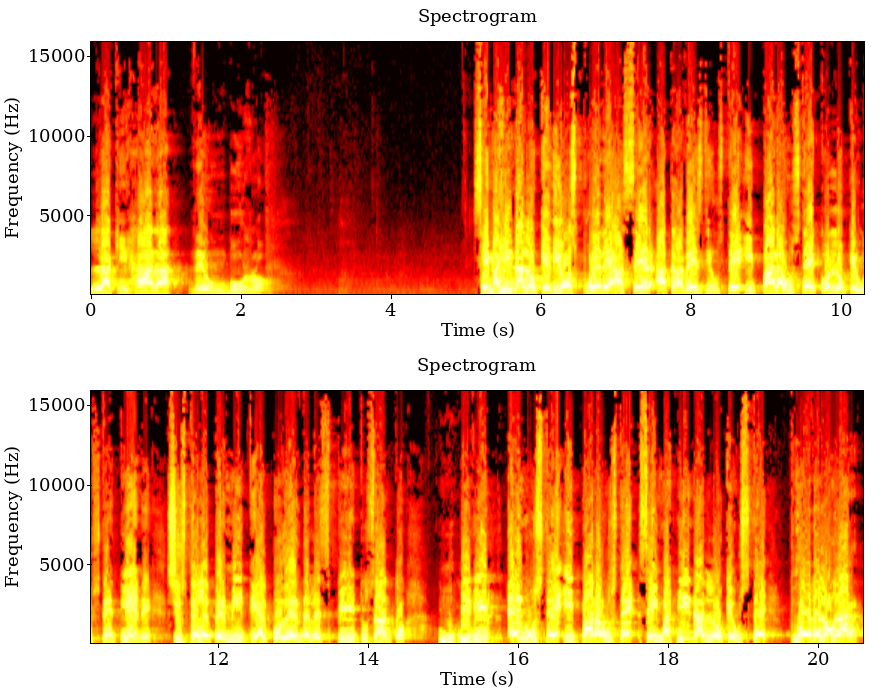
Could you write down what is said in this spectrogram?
la quijada de un burro. ¿Se imagina lo que Dios puede hacer a través de usted y para usted con lo que usted tiene si usted le permite al poder del Espíritu Santo vivir en usted y para usted? ¿Se imagina lo que usted puede lograr?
